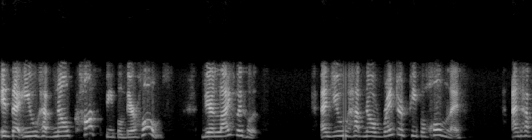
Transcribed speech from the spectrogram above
Is that you have now cost people their homes, their livelihoods, and you have now rendered people homeless and have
